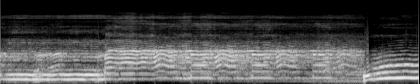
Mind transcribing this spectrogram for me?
فأما من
